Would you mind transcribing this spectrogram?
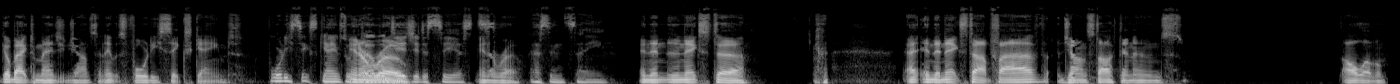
go back to Magic Johnson. It was 46 games forty six games with In a double row. digit assists in a row. That's insane. And then the next, uh, in the next top five, John Stockton owns all of them,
